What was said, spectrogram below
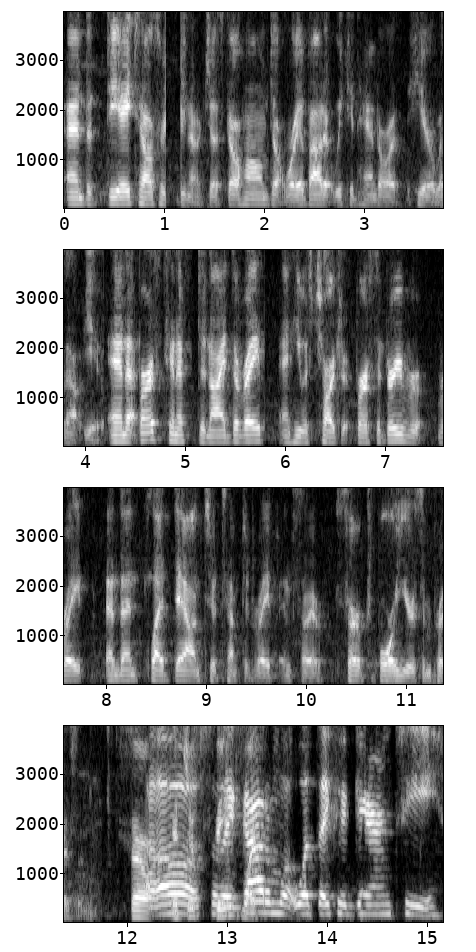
and the DA tells her, you know, just go home, don't worry about it, we can handle it here without you. And at first, Kenneth denied the rape, and he was charged with first degree rape, and then pled down to attempted rape, and served four years in prison. So oh, it just so they got like, him what what they could guarantee.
